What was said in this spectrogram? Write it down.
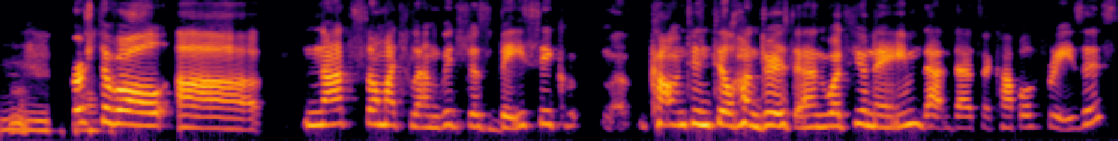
Mm-hmm. First of all, uh, not so much language, just basic uh, counting till hundred and what's your name. That that's a couple phrases.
